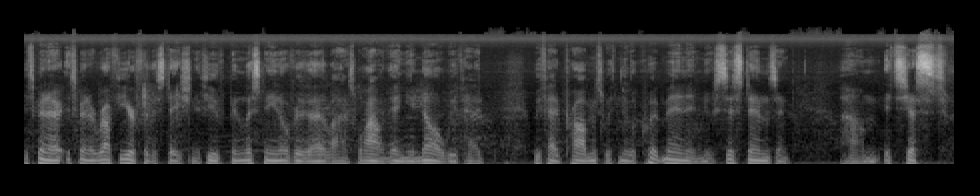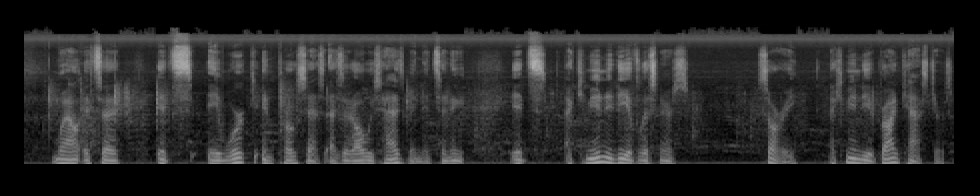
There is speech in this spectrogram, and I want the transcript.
It's been a it's been a rough year for the station. If you've been listening over the last while, then you know we've had we've had problems with new equipment and new systems, and um, it's just well, it's a it's a work in process as it always has been. It's an it's a community of listeners. Sorry, a community of broadcasters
